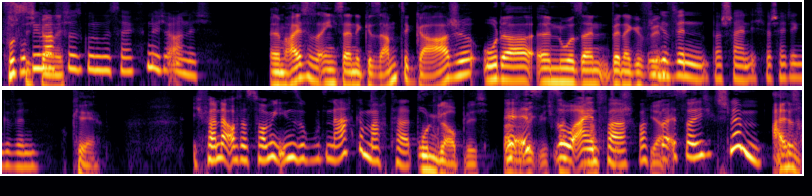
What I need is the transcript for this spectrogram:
Wusste Struppi ich gar macht nicht. fürs gute Gezeig. Nee, ich auch nicht. Ähm, heißt das eigentlich seine gesamte Gage oder äh, nur sein, wenn er Den gewinnt? Gewinn wahrscheinlich, wahrscheinlich den Gewinn. Okay. Ich fand auch, dass Tommy ihn so gut nachgemacht hat. Unglaublich. Also er ist so einfach. Was ja. da ist doch nicht schlimm. Also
